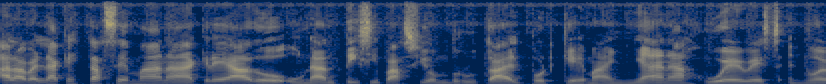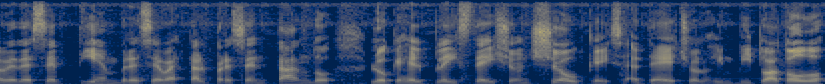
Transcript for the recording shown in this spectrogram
a la verdad que esta semana ha creado una anticipación brutal porque mañana jueves 9 de septiembre se va a estar presentando lo que es el PlayStation Showcase. De hecho, los invito a todos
